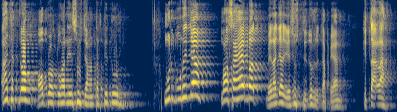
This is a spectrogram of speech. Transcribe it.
Ajak dong obrol Tuhan Yesus jangan tertidur. Murid-muridnya merasa hebat. Ben aja Yesus tidur udah capean. Kita lah.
